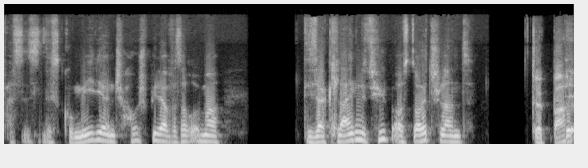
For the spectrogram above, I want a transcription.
was ist denn das, Comedian, Schauspieler, was auch immer. Dieser kleine Typ aus Deutschland. Dirk Bach. Äh,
